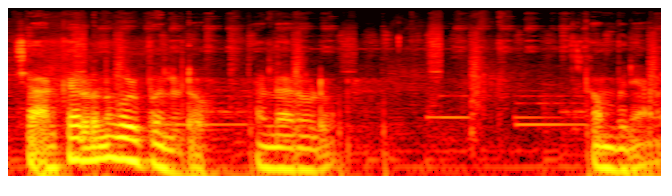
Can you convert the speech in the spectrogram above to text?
പക്ഷെ ആൾക്കാരോടൊന്നും കുഴപ്പമില്ല കേട്ടോ. എല്ലാവരോടും കമ്പനിയാണ്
